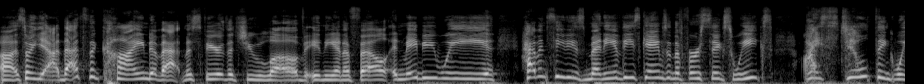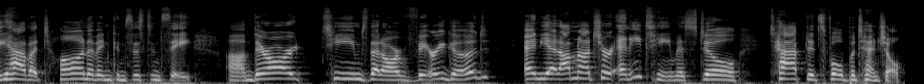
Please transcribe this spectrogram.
Uh, so yeah, that's the kind of atmosphere that you love in the NFL. And maybe we haven't seen as many of these games in the first six weeks. I still think we have a ton of inconsistency. Um, there are teams that are very good and yet, I'm not sure any team has still tapped its full potential,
